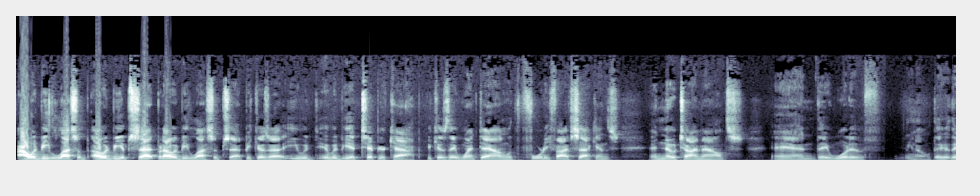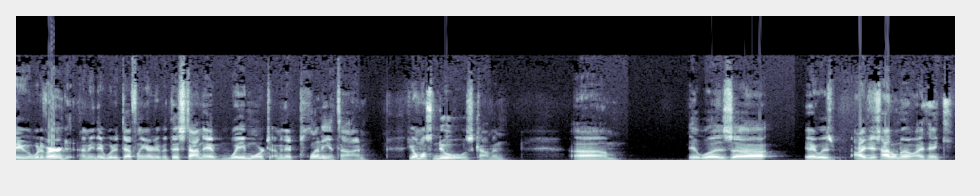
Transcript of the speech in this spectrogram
I would be less. I would be upset, but I would be less upset because uh, you would. It would be a tip your cap because they went down with 45 seconds and no timeouts, and they would have. You know, they they would have earned it. I mean, they would have definitely earned it. But this time they had way more. I mean, they had plenty of time. You almost knew it was coming. Um, it was. Uh, it was. I just. I don't know. I think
